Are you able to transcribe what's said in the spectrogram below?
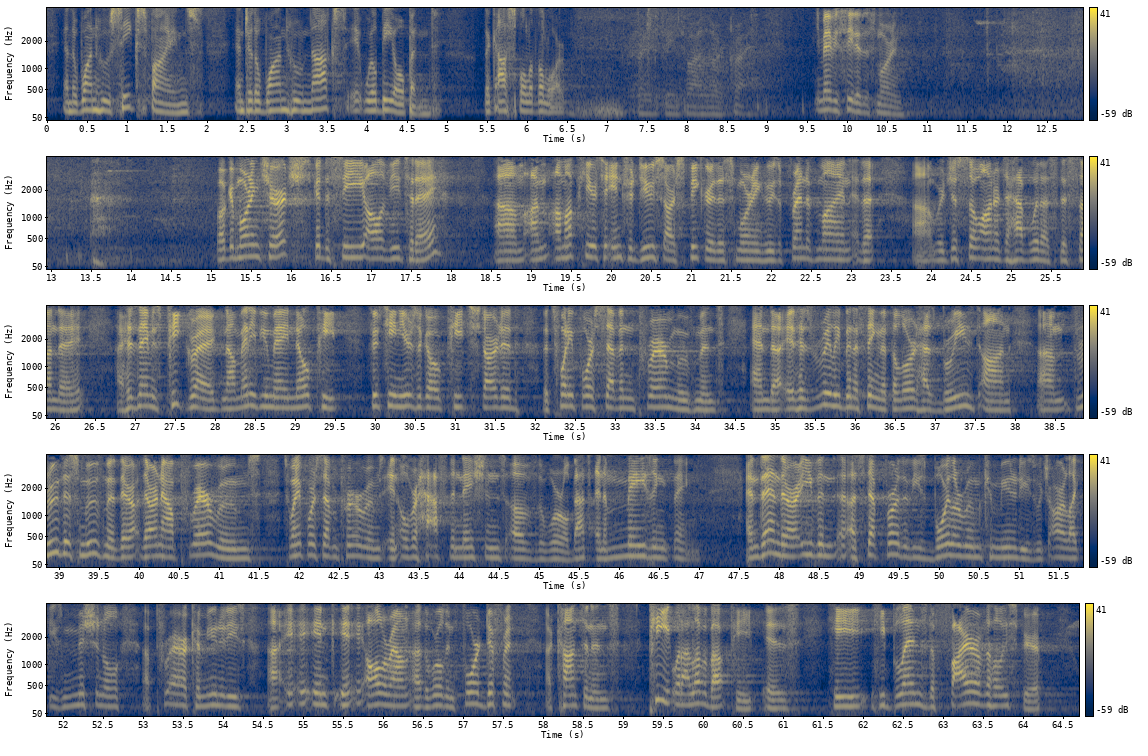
and the one who seeks finds, and to the one who knocks it will be opened. The gospel of the Lord. Praise be to our Lord Christ. You may be seated this morning. Well, good morning, church. It's good to see all of you today. Um, I'm, I'm up here to introduce our speaker this morning, who's a friend of mine that uh, we're just so honored to have with us this Sunday. Uh, his name is Pete Greig. Now, many of you may know Pete. 15 years ago, Pete started the 24 7 prayer movement, and uh, it has really been a thing that the Lord has breathed on. Um, through this movement, there, there are now prayer rooms 24 7 prayer rooms in over half the nations of the world. That's an amazing thing. And then there are even a step further these boiler room communities, which are like these missional uh, prayer communities uh, in, in, in, all around uh, the world in four different uh, continents. Pete, what I love about Pete is he, he blends the fire of the Holy Spirit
